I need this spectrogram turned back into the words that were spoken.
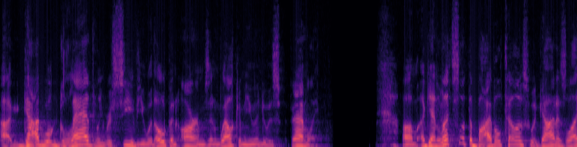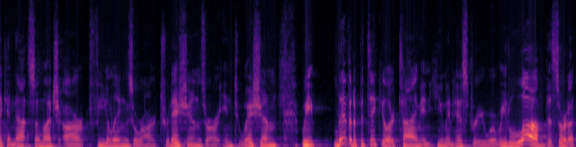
uh, God will gladly receive you with open arms and welcome you into his family. Um, again, let's let the Bible tell us what God is like and not so much our feelings or our traditions or our intuition. We live at a particular time in human history where we love the sort of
